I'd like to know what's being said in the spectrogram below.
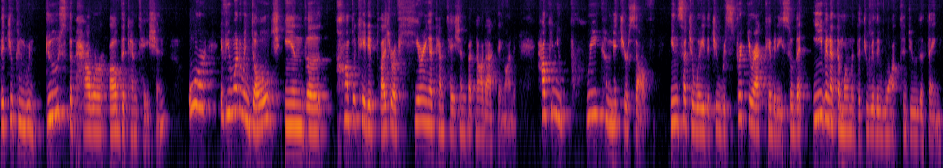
that you can reduce the power of the temptation. Or if you want to indulge in the complicated pleasure of hearing a temptation but not acting on it, how can you pre commit yourself in such a way that you restrict your activity so that even at the moment that you really want to do the thing,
